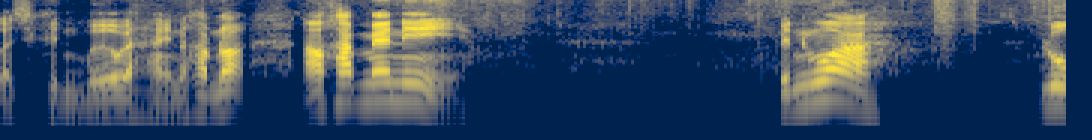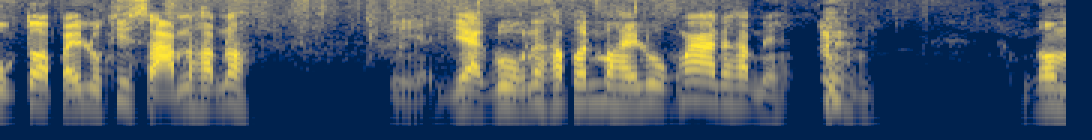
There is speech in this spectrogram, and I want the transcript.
ก็จะขึ้นเบอร์ไว้ให้นะครับเนาะเอาครับแม่นี่ เป็นงัวลูกต่อไปลูกที่สามนะครับเนาะนี่แยกลูกนะครับ เพิ่นบ่ให้ลูกมากนะครับเนี่ยนม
